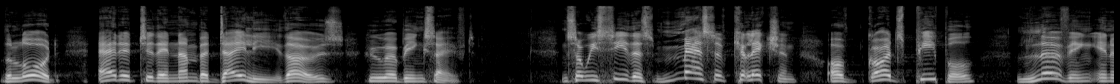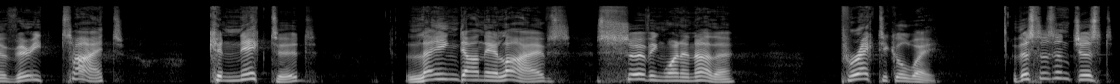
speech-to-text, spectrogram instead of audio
The Lord added to their number daily those who were being saved. And so we see this massive collection of God's people living in a very tight, connected, laying down their lives, serving one another, practical way. This isn't just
